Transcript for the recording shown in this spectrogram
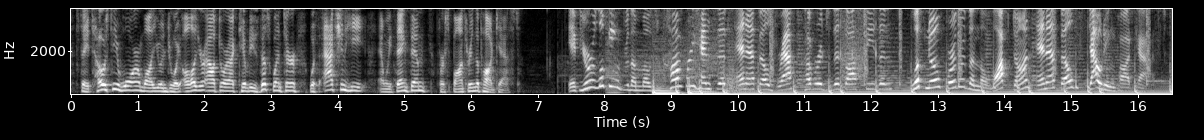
Stay toasty warm while you enjoy all your outdoor activities this winter with Action Heat, and we thank them for sponsoring the podcast. If you're looking for the most comprehensive NFL draft coverage this offseason, look no further than the Locked On NFL Scouting Podcast.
